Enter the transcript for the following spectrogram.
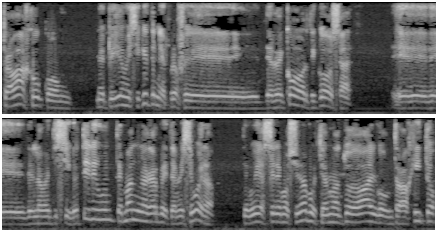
trabajo con me pidió me dice qué tenés profe de, recorte y cosas eh, del 95 tiene un te mando una carpeta me dice bueno te voy a hacer emocionar porque estoy armando todo algo un trabajito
